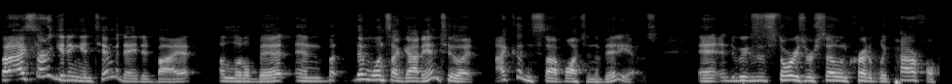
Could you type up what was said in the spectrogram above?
But I started getting intimidated by it a little bit, and but then once I got into it, I couldn't stop watching the videos, and, because the stories were so incredibly powerful.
